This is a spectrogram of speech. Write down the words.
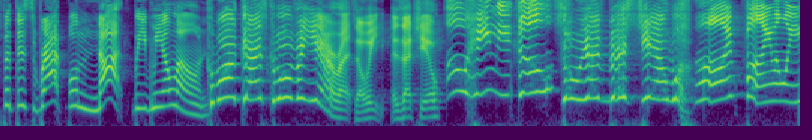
best, but this rat will not leave me alone. Come on, guys, come over here. All right, Zoey, is that you? Oh, hey, Nico. Zoey, I've missed you! Oh, I'm finally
